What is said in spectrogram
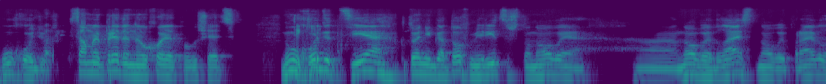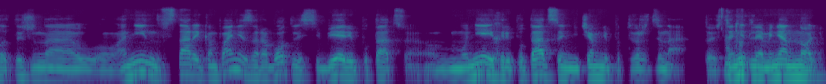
уходят. Самые преданные уходят, получается. Ну, Такие. уходят те, кто не готов мириться, что новые а, новая власть, новые правила. Ты же на... Они в старой компании заработали себе репутацию. Мне их репутация ничем не подтверждена. То есть а они для меня ноль.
